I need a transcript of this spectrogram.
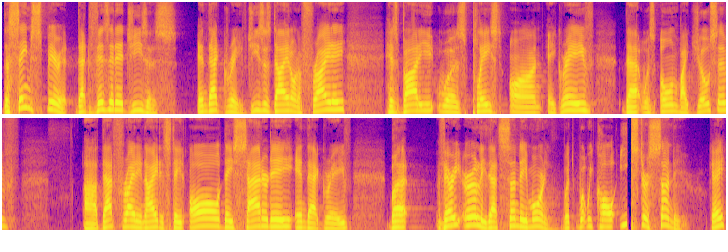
the same spirit that visited Jesus in that grave, Jesus died on a Friday. His body was placed on a grave that was owned by Joseph. Uh, that Friday night, it stayed all day Saturday in that grave. But very early that Sunday morning, what, what we call Easter Sunday, okay,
